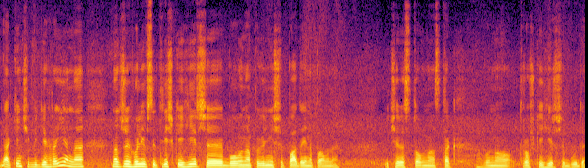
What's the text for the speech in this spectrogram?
Да, кінчик відіграє, на, на джиголівці трішки гірше, бо вона повільніше падає, напевне. І через то в нас так воно трошки гірше буде.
